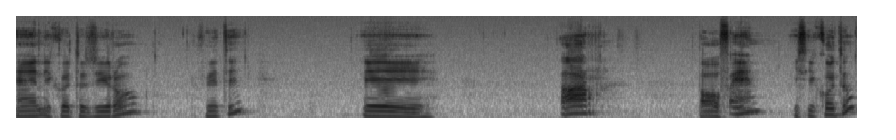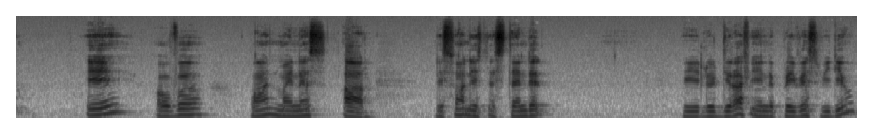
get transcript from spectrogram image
n equal to 0 infinity a r power of n is equal to a over 1 minus r. This one is the standard. We derived in the previous video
